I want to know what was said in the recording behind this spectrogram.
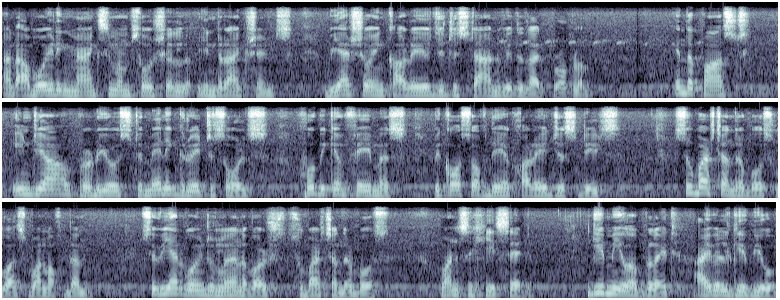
and avoiding maximum social interactions, we are showing courage to stand with that problem. In the past, India produced many great souls who became famous because of their courageous deeds. Subhash Chandra Bose was one of them. So we are going to learn about Subhash Chandra Bose. Once he said, Give me your blood, I will give you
